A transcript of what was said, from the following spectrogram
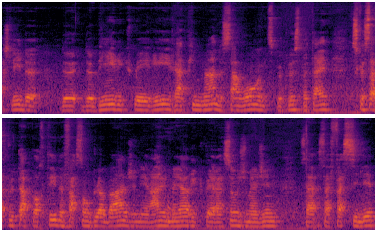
Ashley, de, de, de, bien récupérer rapidement, de savoir un petit peu plus peut-être ce que ça peut t'apporter de façon globale, générale, une meilleure récupération, j'imagine, ça, ça facilite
